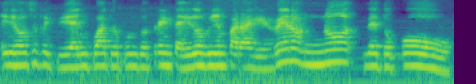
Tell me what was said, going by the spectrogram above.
y dejó su efectividad en 4.32 bien para Guerrero. No le tocó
